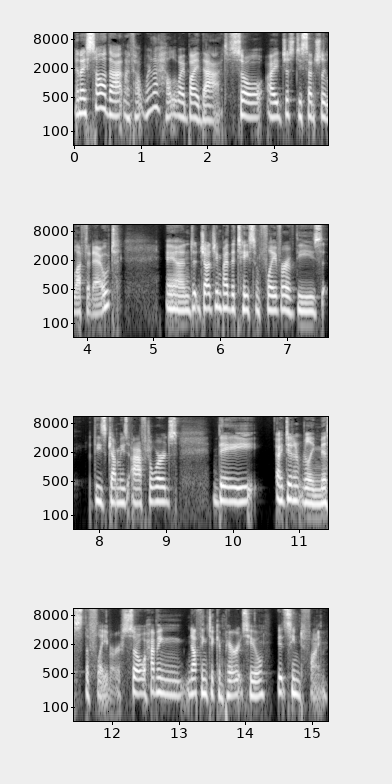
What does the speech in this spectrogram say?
And I saw that and I thought, where the hell do I buy that? So I just essentially left it out. And judging by the taste and flavor of these these gummies afterwards, they I didn't really miss the flavor. So having nothing to compare it to, it seemed fine.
